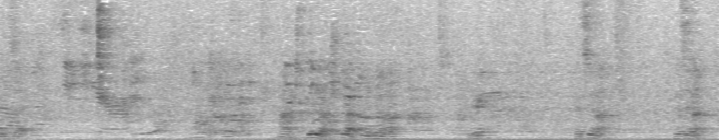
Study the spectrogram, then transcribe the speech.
那，对呀，对呀，对呀，哈，OK，看了，看见了。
